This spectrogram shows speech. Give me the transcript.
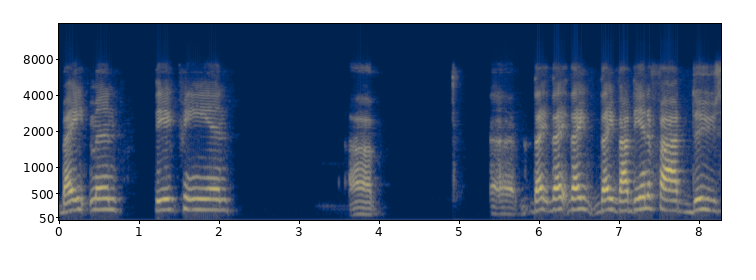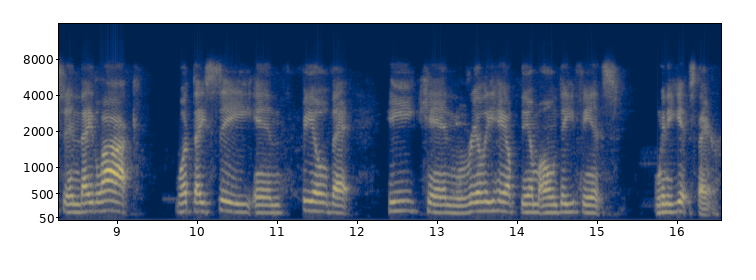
Bateman, Thigpen, uh, uh, they, they, they, they've identified Deuce and they like what they see and feel that he can really help them on defense when he gets there.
